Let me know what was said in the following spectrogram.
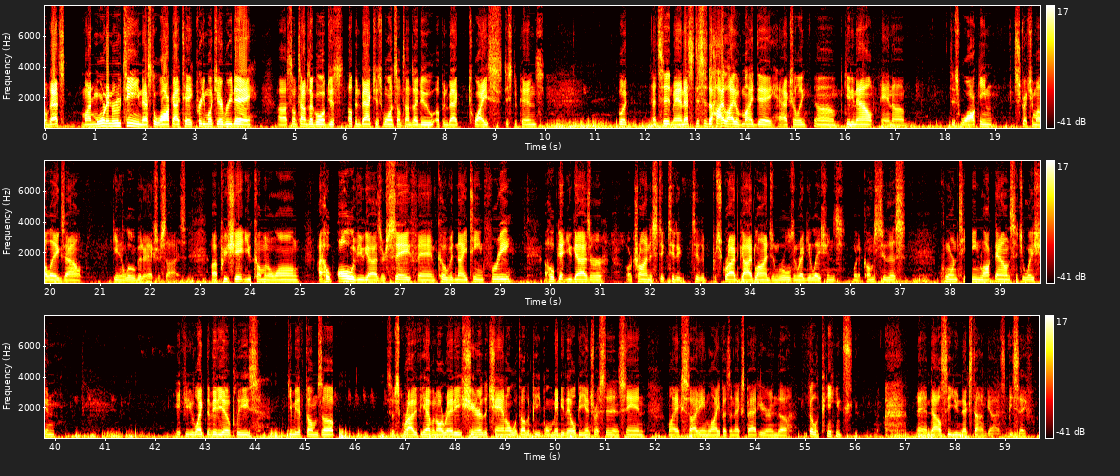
Well, that's my morning routine. That's the walk I take pretty much every day. Uh, sometimes I go up just up and back just once. Sometimes I do up and back twice. Just depends. But that's it, man. That's this is the highlight of my day, actually. Um, getting out and uh, just walking, stretching my legs out, getting a little bit of exercise. I appreciate you coming along. I hope all of you guys are safe and COVID-19 free. I hope that you guys are are trying to stick to the to the prescribed guidelines and rules and regulations when it comes to this quarantine lockdown situation. If you like the video, please give me the thumbs up. Subscribe if you haven't already. Share the channel with other people. Maybe they'll be interested in seeing my exciting life as an expat here in the Philippines. and I'll see you next time, guys. Be safe.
